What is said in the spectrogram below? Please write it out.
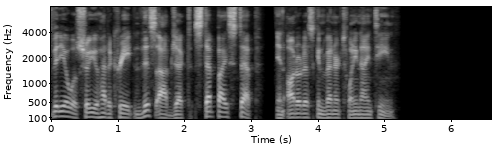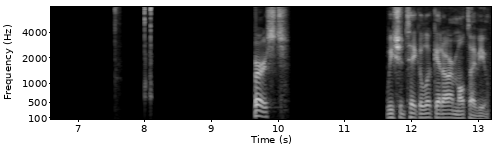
video will show you how to create this object step by step in Autodesk Inventor 2019. First, we should take a look at our multi-view.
